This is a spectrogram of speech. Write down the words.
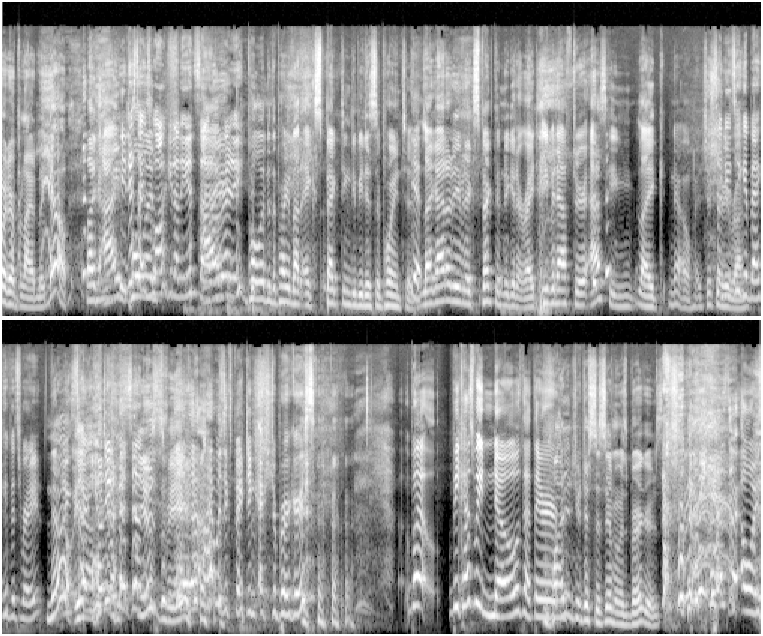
Order blindly. No, like I. He just pull starts in- walking on the inside I already. pull into the parking lot expecting to be disappointed. Yep. Like I don't even expect them to get it right, even after asking. Like no, it's just So do you be take it back if it's right? No, Like, sorry, yeah, you did mess up. excuse me. I was expecting extra burgers. But because we know that they're, Why did you just assume it was burgers? because they're always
